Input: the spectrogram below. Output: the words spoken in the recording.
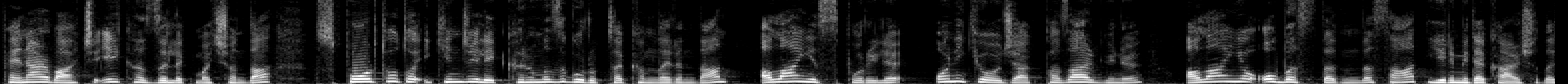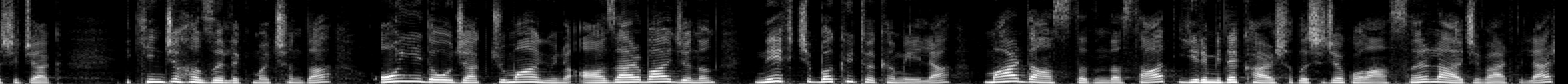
Fenerbahçe ilk hazırlık maçında Spor Toto 2. Lig Kırmızı Grup takımlarından Alanya Spor ile 12 Ocak Pazar günü Alanya Oba Stadında saat 20'de karşılaşacak. İkinci hazırlık maçında 17 Ocak Cuma günü Azerbaycan'ın Neftçi Bakü takımıyla Mardan Stadında saat 20'de karşılaşacak olan Sarı Lacivertliler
